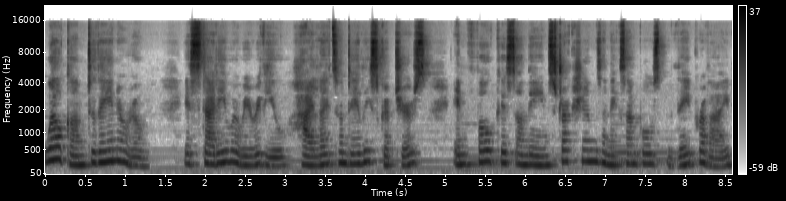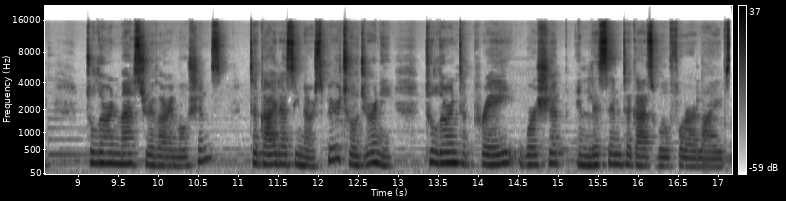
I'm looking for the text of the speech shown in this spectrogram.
Welcome to the Inner Room, a study where we review highlights on daily scriptures and focus on the instructions and examples they provide to learn mastery of our emotions, to guide us in our spiritual journey, to learn to pray, worship, and listen to God's will for our lives.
